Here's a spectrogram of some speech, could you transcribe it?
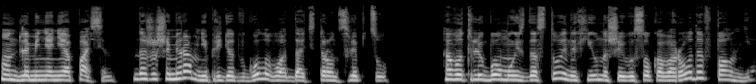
Он для меня не опасен, даже шамирам не придет в голову отдать трон слепцу. А вот любому из достойных юношей высокого рода вполне.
